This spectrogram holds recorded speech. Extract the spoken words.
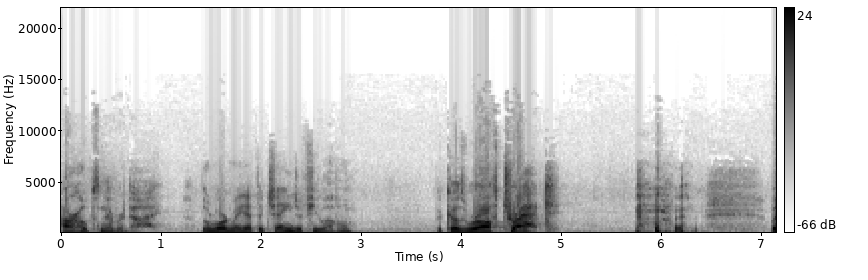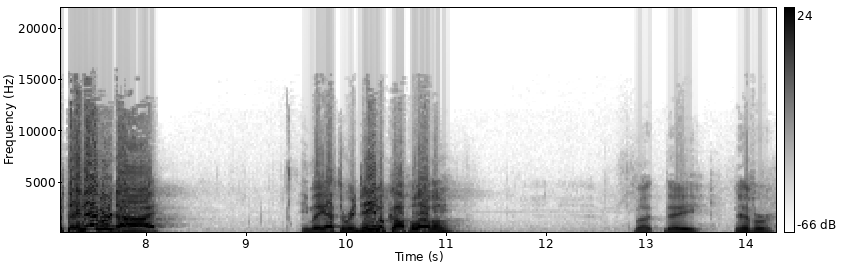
Our hopes never die. The Lord may have to change a few of them because we're off track. but they never die. He may have to redeem a couple of them, but they never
